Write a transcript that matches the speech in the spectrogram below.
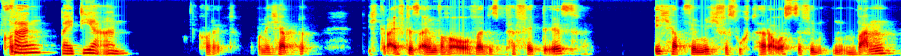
Fang bei dir an. Korrekt. Und ich habe, ich greife das einfach auf, weil das perfekt ist. Ich habe für mich versucht herauszufinden, wann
